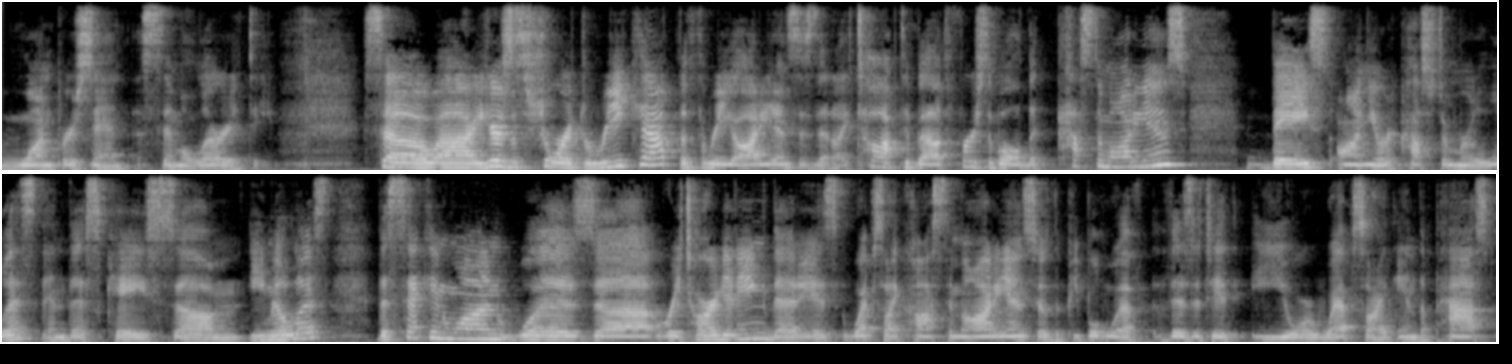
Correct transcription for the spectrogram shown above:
1% similarity. So uh, here's a short recap the three audiences that I talked about. First of all, the custom audience based on your customer list, in this case, um, email list. The second one was uh, retargeting, that is website custom audience, so the people who have visited your website in the past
